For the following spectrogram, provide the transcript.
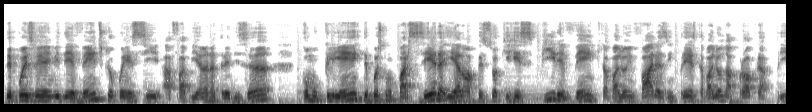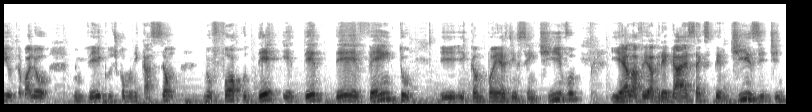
Depois veio a MD Eventos, que eu conheci a Fabiana Trevisan como cliente, depois como parceira, e ela é uma pessoa que respira evento, trabalhou em várias empresas, trabalhou na própria Abril, trabalhou no veículo de comunicação, no foco de, de, de evento e, e, campanhas de incentivo, e ela veio agregar essa expertise de,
